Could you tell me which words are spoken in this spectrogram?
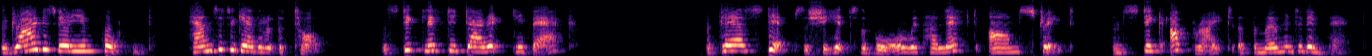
The drive is very important. Hands are together at the top, the stick lifted directly back. The player steps as she hits the ball with her left arm straight and stick upright at the moment of impact.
